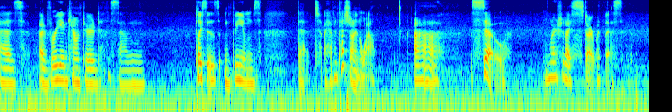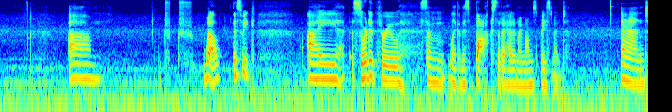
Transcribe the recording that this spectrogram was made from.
as I've re encountered some places and themes that I haven't touched on in a while. Uh, so, where should I start with this? Um, well, this week I sorted through some like this box that I had in my mom's basement. And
